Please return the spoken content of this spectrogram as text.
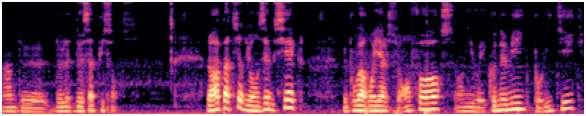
hein, de, sa puissance. Alors à partir du XIe siècle, le pouvoir royal se renforce au niveau économique, politique,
